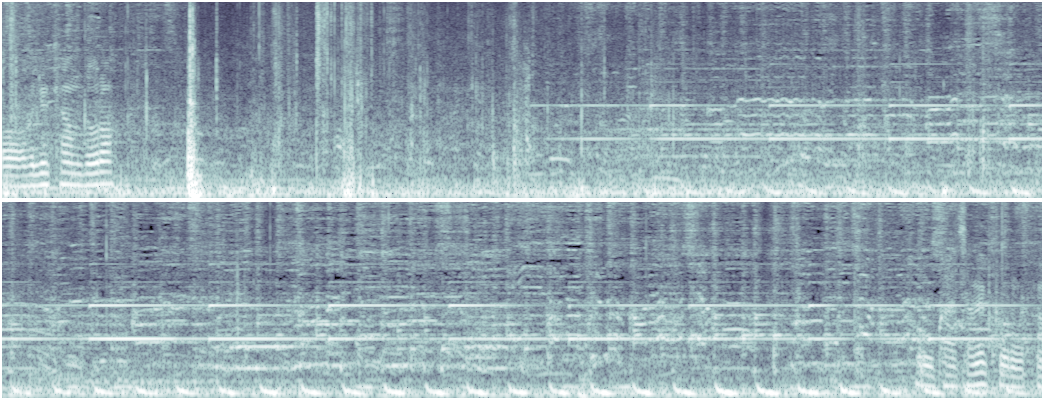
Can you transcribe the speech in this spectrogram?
О, глюкам дура. Рукацаны коробка.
